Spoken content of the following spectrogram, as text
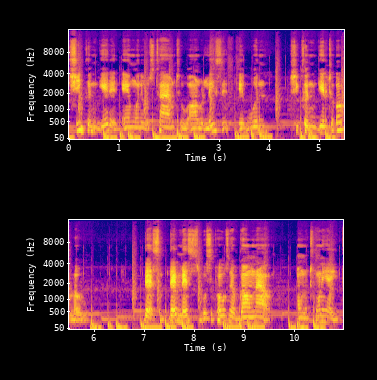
she couldn't get it, and when it was time to um, release it, it wouldn't. She couldn't get it to upload. That that message was supposed to have gone out on the 28th.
